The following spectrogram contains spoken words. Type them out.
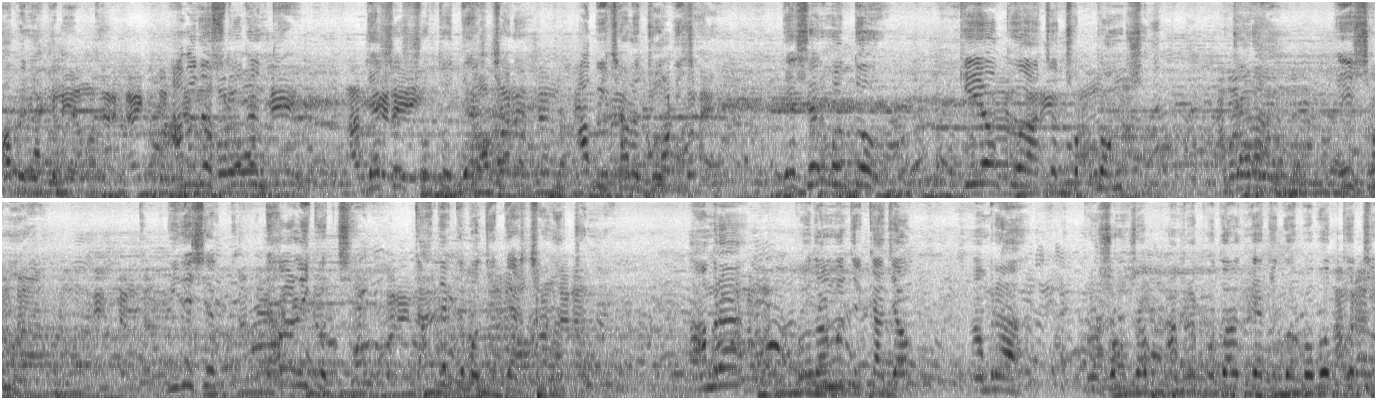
হবে না আমাদের স্লোগান দেশের শত্রু, দেশ ছাড়ো আমি ছাড়ো জলদি ছাড়ো। দেশের মধ্যেও কেউ কেউ আছে ছোট্ট অংশ। যারা এই সময় বিদেশের দালালি করছে, তাদেরকে বলছে দেশ ছাড়ার জন্য। আমরা প্রধানমন্ত্রীর কাজেও আমরা প্রশংসা আমরা প্রধানমন্ত্রী আজ গর্ববোধ করছি।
